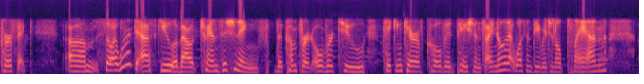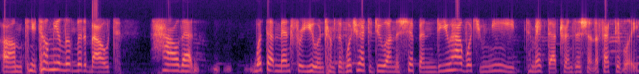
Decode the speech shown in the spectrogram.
perfect. Um, so I wanted to ask you about transitioning the comfort over to taking care of COVID patients. I know that wasn't the original plan. Um, can you tell me a little bit about how that, what that meant for you in terms of what you had to do on the ship, and do you have what you need to make that transition effectively?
